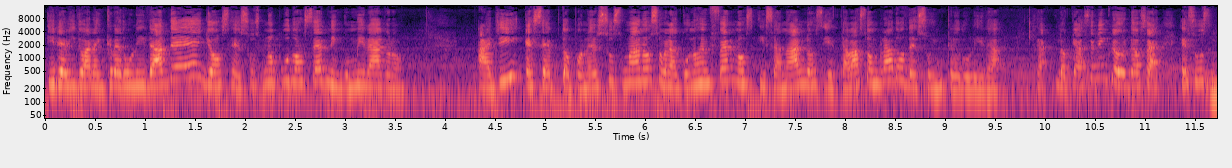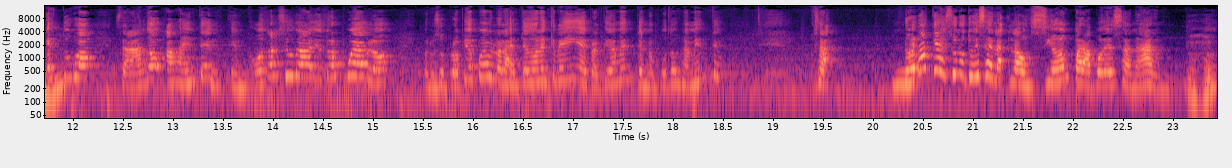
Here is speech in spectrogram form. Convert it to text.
Y debido a la incredulidad de ellos, Jesús no pudo hacer ningún milagro allí, excepto poner sus manos sobre algunos enfermos y sanarlos, y estaba asombrado de su incredulidad. O sea, lo que hace la incredulidad, o sea, Jesús estuvo sanando a gente en, en otra ciudad y otros pueblos, pero en su propio pueblo la gente no le creía y prácticamente no pudo realmente. O sea, no era que Jesús no tuviese la, la unción para poder sanar. Ajá.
